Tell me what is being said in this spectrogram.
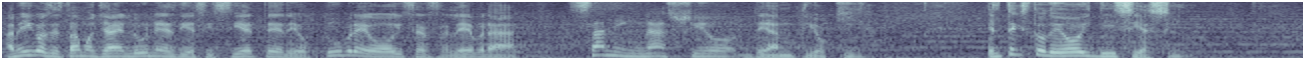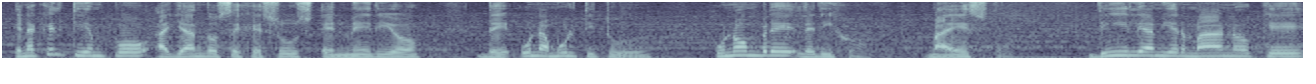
Amigos, estamos ya el lunes 17 de octubre. Hoy se celebra San Ignacio de Antioquía. El texto de hoy dice así. En aquel tiempo, hallándose Jesús en medio de una multitud, un hombre le dijo, Maestro, dile a mi hermano que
